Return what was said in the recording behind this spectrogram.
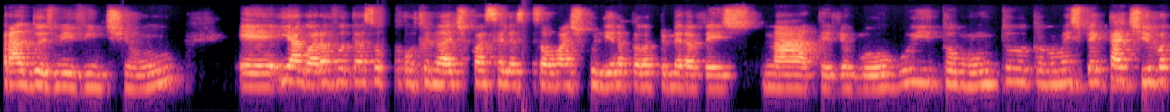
para 2021. É, e agora vou ter essa oportunidade com a seleção masculina pela primeira vez na TV Globo e estou muito, estou numa expectativa,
